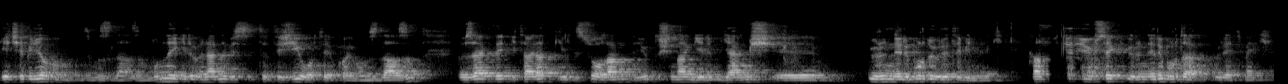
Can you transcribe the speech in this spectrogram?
geçebiliyor olmamız lazım. Bununla ilgili önemli bir stratejiyi ortaya koymamız lazım. Özellikle ithalat girdisi olan yurt dışından gelip gelmiş ürünleri burada üretebilmek, katkı değeri yüksek ürünleri burada üretmek,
